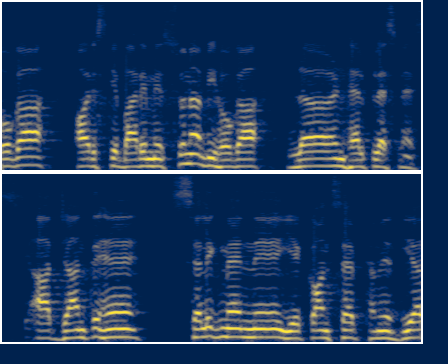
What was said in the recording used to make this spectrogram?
ہوگا اور اس کے بارے میں سنا بھی ہوگا لرنڈ ہیلپ لیسنیس آپ جانتے ہیں سیلگ مین نے یہ کانسپٹ ہمیں دیا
